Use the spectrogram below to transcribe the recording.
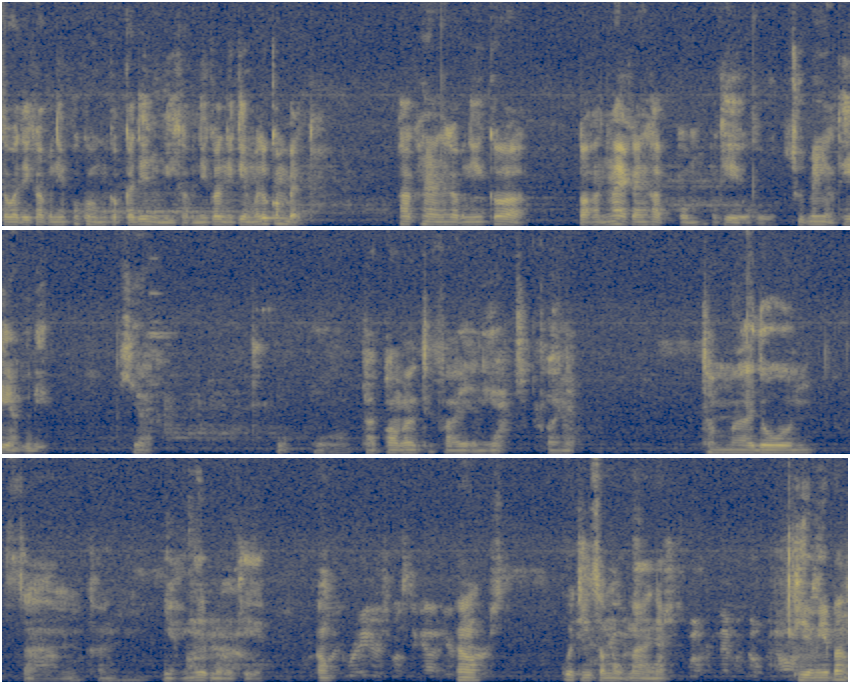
สวัสดีครับวันนี้พวกผมกับการเดียนอยู่นี่ครับวันนี้ก็ในเกม Mortal Kombat ภาค5นะครับวันนี้ก็ต่ออันแรกกันครับ ผมโอเคโอ้โหชุดแม่งอย่างเท่อะดูดิเชี่ยโอ้โหถ่ายพร้อมอัลติไฟอันนี้อะไรเนี่ยทำไมโดนสามครั้งอย่าให้เลือกหมดโอเคเอาเอากูทีสมองมาเนี่ยทีมีบ้าง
